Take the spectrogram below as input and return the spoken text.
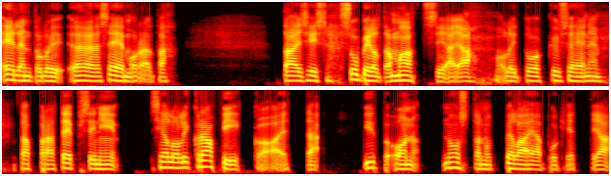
eilen tuli äh, Seemorelta, tai siis Subilta matsia ja oli tuo kyseinen Tappara Tepsi, niin siellä oli grafiikkaa, että Jyp on nostanut pelaajabudjettia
